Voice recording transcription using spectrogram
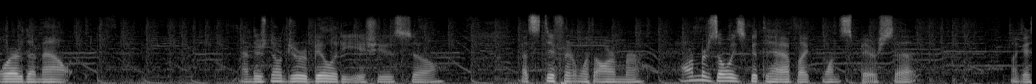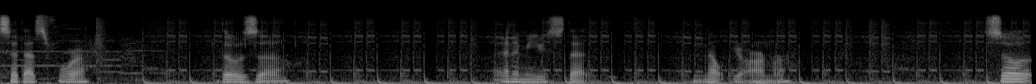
wear them out. And there's no durability issues, so that's different with armor. Armor's always good to have like one spare set. Like I said, that's for those uh, enemies that melt your armor. So,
